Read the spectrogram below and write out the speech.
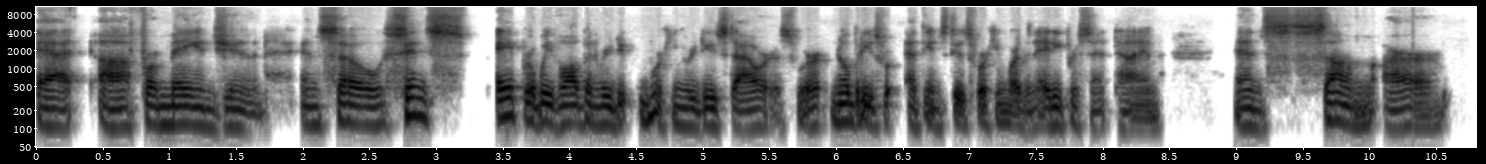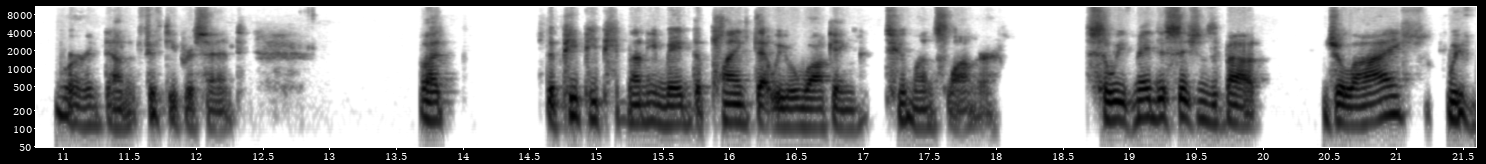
at uh, for May and June. And so since April, we've all been working reduced hours where nobody's at the institutes working more than 80% time. And some are were down at 50%. But the PPP money made the plank that we were walking two months longer. So we've made decisions about July. We've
